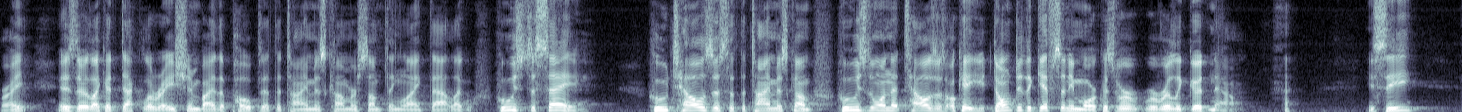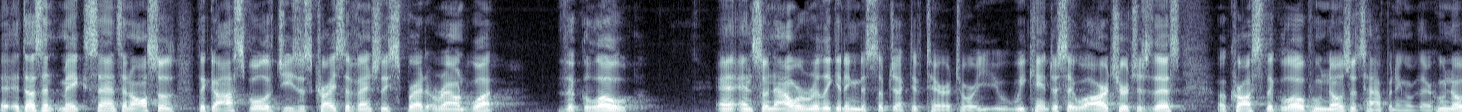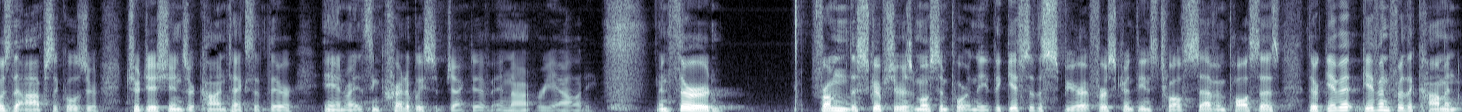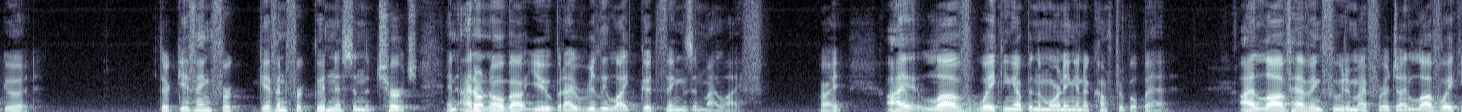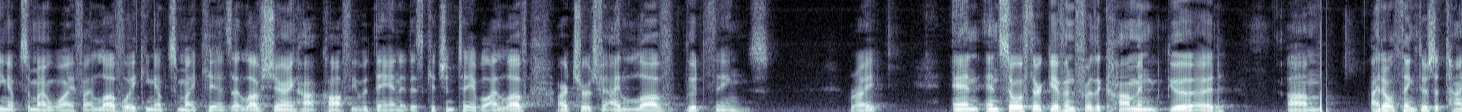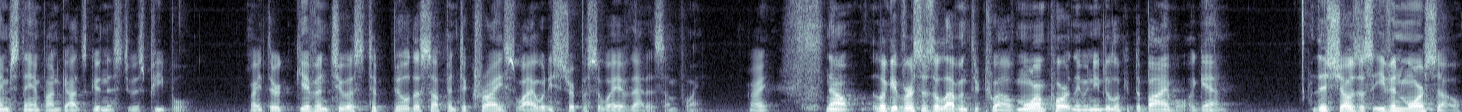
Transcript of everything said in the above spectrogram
Right? Is there like a declaration by the Pope that the time has come or something like that? Like, who's to say? Who tells us that the time has come? Who's the one that tells us, okay, you don't do the gifts anymore because we're, we're really good now? you see? It doesn't make sense. And also, the gospel of Jesus Christ eventually spread around what? the globe. And, and, so now we're really getting into subjective territory. We can't just say, well, our church is this. Across the globe, who knows what's happening over there? Who knows the obstacles or traditions or context that they're in, right? It's incredibly subjective and not reality. And third, from the scriptures, most importantly, the gifts of the Spirit, 1 Corinthians 12 7, Paul says they're given for the common good. They're giving for given for goodness in the church. And I don't know about you, but I really like good things in my life, right? I love waking up in the morning in a comfortable bed. I love having food in my fridge. I love waking up to my wife. I love waking up to my kids. I love sharing hot coffee with Dan at his kitchen table. I love our church. I love good things, right? And, and so if they're given for the common good, um, I don't think there's a timestamp on God's goodness to his people right? They're given to us to build us up into Christ. Why would he strip us away of that at some point? Right? Now, look at verses 11 through 12. More importantly, we need to look at the Bible again. This shows us even more so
